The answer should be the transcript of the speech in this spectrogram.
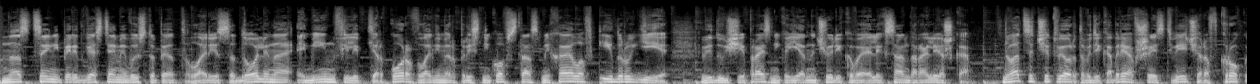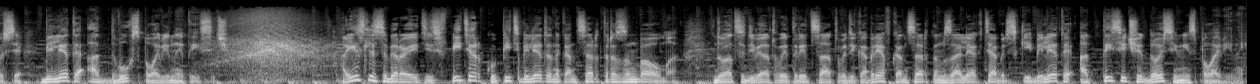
На сцене перед гостями выступят Лариса Долина, Эмин, Филипп Киркоров, Владимир Пресняков, Стас Михайлов и другие. Ведущие праздника Яна Чурикова и Александр Олешко. 24 декабря в 6 вечера в Крокусе. Билеты от двух с половиной тысяч. А если собираетесь в Питер, купите билеты на концерт Розенбаума. 29 и 30 декабря в концертном зале «Октябрьские» билеты от 1000 до 7,5.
